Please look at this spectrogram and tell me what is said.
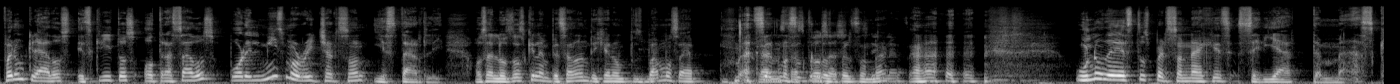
fueron creados, escritos o trazados por el mismo Richardson y Starley. O sea, los dos que la empezaron dijeron, pues vamos a hacer nosotros los Sí, personajes. Uno de estos personajes sería The Mask,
